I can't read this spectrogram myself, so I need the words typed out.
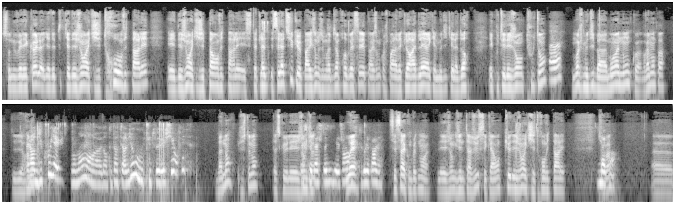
sur Nouvelle École, il y a des peut-être qu'il y a des gens à qui j'ai trop envie de parler et des gens à qui j'ai pas envie de parler. Et c'est peut-être là, c'est là-dessus que par exemple j'aimerais bien progresser. Par exemple quand je parle avec Laura Adler et qu'elle me dit qu'elle adore écouter les gens tout le temps, Ah ouais? moi je me dis bah moi non quoi, vraiment pas. Vraiment- Alors du coup, il y a eu des moments euh, dans cette interview où tu te faisais chier en fait? Bah non, justement, parce que les gens Parce que que t'as choisi des gens Ouais. qui voulaient parler. c'est ça complètement. ouais. Les gens que j'interviewe, c'est clairement que des gens à qui j'ai trop envie de parler. D'accord. Euh,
